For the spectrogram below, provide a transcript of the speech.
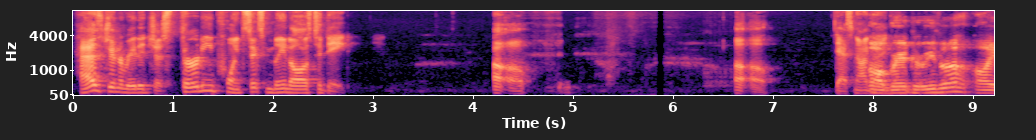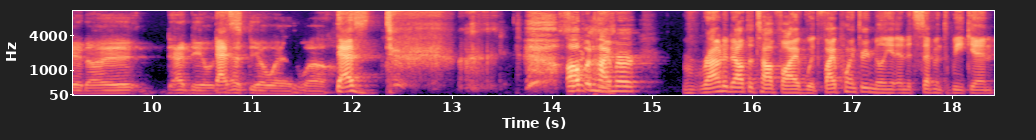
has generated just 30.6 million dollars to date. Uh oh. Uh oh. That's not Oh, good. Gran Turismo. Oh yeah, no, that deal. That's- That's deal as well. That's Oppenheimer rounded out the top five with 5.3 million in its seventh weekend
